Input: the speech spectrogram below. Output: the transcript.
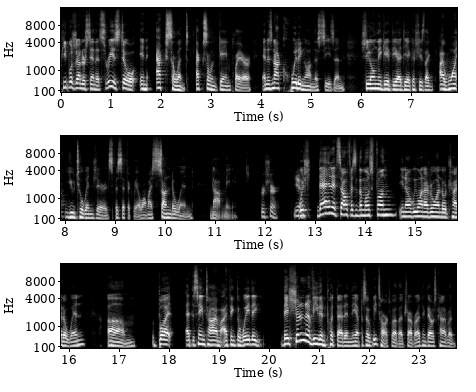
people should understand that Cirie is still an excellent, excellent game player and is not quitting on this season. She only gave the idea because she's like, I want you to win, Jared, specifically. I want my son to win, not me. For sure. Yeah. Which that in itself isn't the most fun. You know, we want everyone to try to win. Um, but at the same time, I think the way they they shouldn't have even put that in the episode. We talked about that, Trevor. I think that was kind of a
